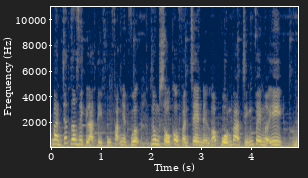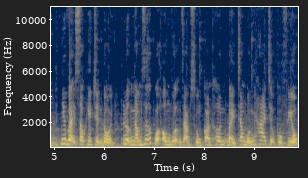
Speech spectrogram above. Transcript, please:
Bản chất giao dịch là tỷ phú Phạm Nhật Vượng dùng số cổ phần trên để góp vốn vào chính VMI. Như vậy, sau khi chuyển đổi, lượng nắm giữ của ông Vượng giảm xuống còn hơn 742 triệu cổ phiếu,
